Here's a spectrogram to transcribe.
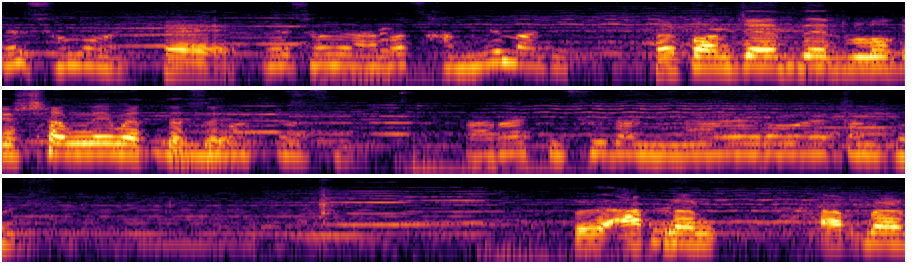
এর সময় হ্যাঁ। এর সময় আবার সামনে মাঝে মানে পঞ্চায়েতের লোকের সামনেই মারতেছে? তারা কিছু জানি না এরাও একান করে তো আপনার আপনার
